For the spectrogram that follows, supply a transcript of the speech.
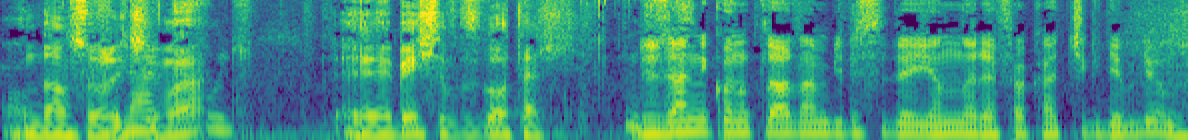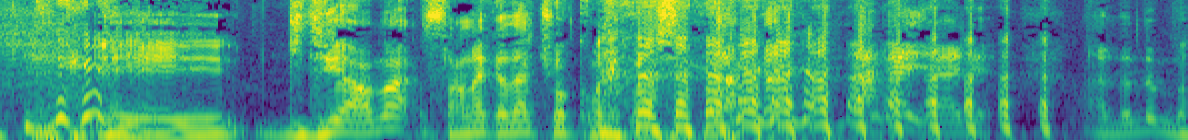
Ondan sonra Flat cima full. 5 yıldızlı otel. Düzenli konuklardan birisi de yanına refakatçi gidebiliyor mu? E, gidiyor ama sana kadar çok konuk var. yani anladın mı?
